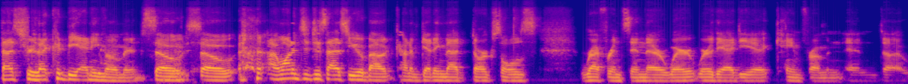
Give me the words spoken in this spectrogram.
That's true. That could be any moment. So, so I wanted to just ask you about kind of getting that Dark Souls reference in there, where where the idea came from, and and uh,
